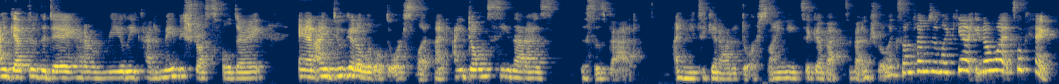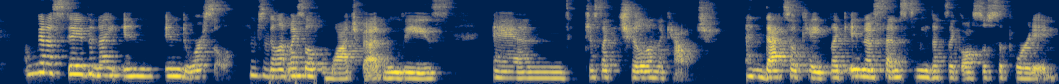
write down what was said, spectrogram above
I get through the day, had a really kind of maybe stressful day, and I do get a little dorsal at night. I don't see that as this is bad. I need to get out of dorsal. I need to go back to ventral. Like sometimes I'm like, yeah, you know what? It's okay. I'm gonna stay the night in in dorsal. Mm-hmm. I'm just gonna let myself watch bad movies and just like chill on the couch. And that's okay. Like in a sense to me, that's like also supporting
